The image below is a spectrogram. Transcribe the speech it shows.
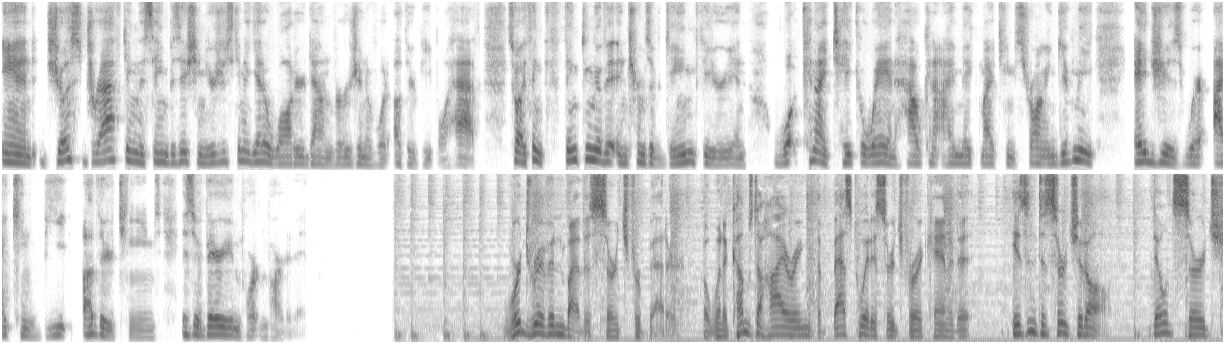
And just drafting the same position, you're just going to get a watered down version of what other people have. So I think thinking of it in terms of game theory and what can I take away and how can I make my team strong and give me edges where I can beat other teams is a very important part of it. We're driven by the search for better. But when it comes to hiring, the best way to search for a candidate isn't to search at all. Don't search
